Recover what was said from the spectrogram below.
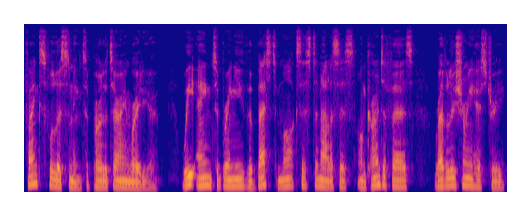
Thanks for listening to Proletarian Radio. We aim to bring you the best Marxist analysis on current affairs, revolutionary history,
